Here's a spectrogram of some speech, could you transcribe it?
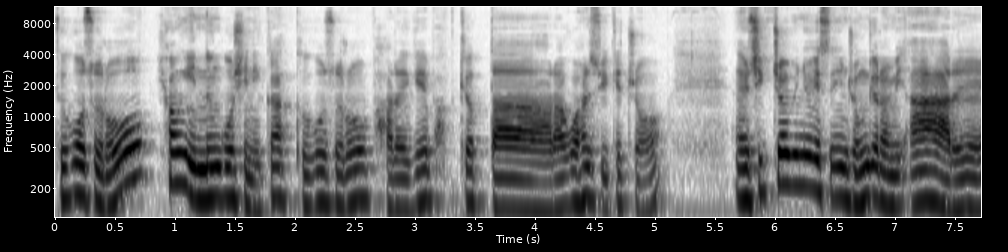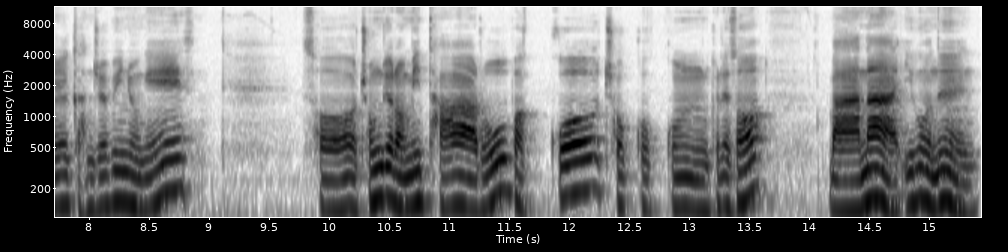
그곳으로 형이 있는 곳이니까 그곳으로 바르게 바뀌었다라고 할 수 있겠죠. 직접 인용에 쓰인 종결어미 아를 간접 인용에서 종결어미 다로 바꿔 적었군. 그래서 많아 이거는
